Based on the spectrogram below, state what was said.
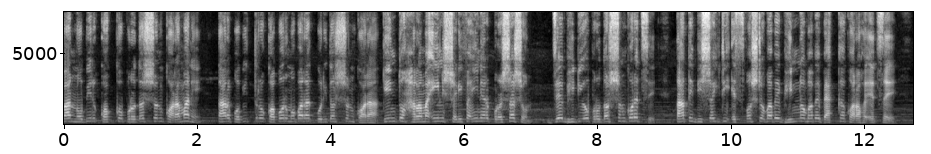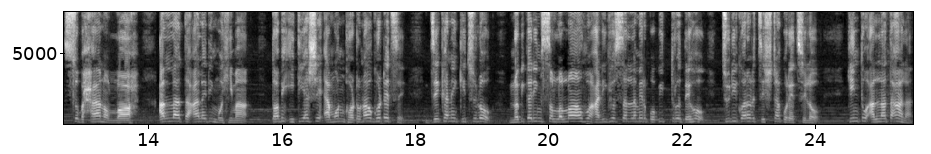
বা নবীর কক্ষ প্রদর্শন করা মানে তার পবিত্র কবর মোবারক পরিদর্শন করা। কিন্তু হারামাইন শরীফাইনের প্রশাসন যে ভিডিও প্রদর্শন করেছে, তাতে বিষয়টি স্পষ্টভাবে ভিন্নভাবে ব্যাখ্যা করা হয়েছে। সুবহানাল্লাহ, আল্লাহ তাআলারই মহিমা। তবে ইতিহাসে এমন ঘটনাও ঘটেছে, যেখানে কিছু লোক নবী করিম সাল্লাল্লাহু আলাইহি ওয়াসাল্লামের পবিত্র দেহ চুরি করার চেষ্টা করেছিল। কিন্তু আল্লাহ তাআলা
